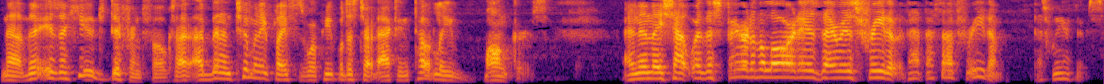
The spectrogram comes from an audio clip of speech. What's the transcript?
Now, there is a huge difference, folks. I, have been in too many places where people just start acting totally bonkers. And then they shout, Where the Spirit of the Lord is, there is freedom. That, that's not freedom, that's weirdness.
